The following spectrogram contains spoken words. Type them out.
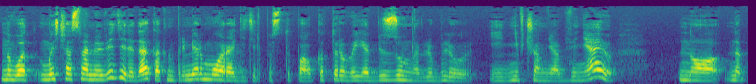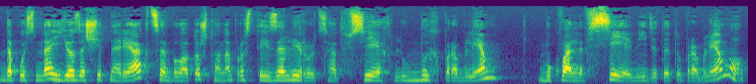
Ну вот мы сейчас с вами увидели, да, как, например, мой родитель поступал, которого я безумно люблю и ни в чем не обвиняю, но, допустим, да, ее защитная реакция была то, что она просто изолируется от всех любых проблем, буквально все видят эту проблему,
